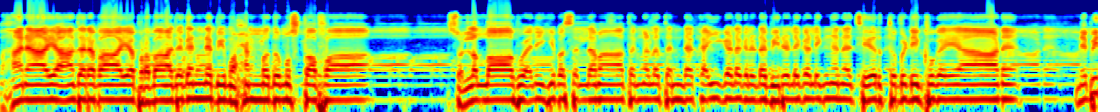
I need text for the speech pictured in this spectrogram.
മഹാനായ ആദരവായ പ്രവാചകൻ നബി മുഹമ്മദ് മുസ്തഫ സൊല്ലാഹു അലിഹി വസല്ലമ തങ്ങൾ തന്റെ കൈകളുടെ വിരലുകൾ ഇങ്ങനെ ചേർത്ത് പിടിക്കുകയാണ്. നബി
